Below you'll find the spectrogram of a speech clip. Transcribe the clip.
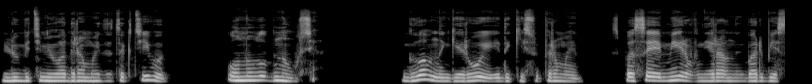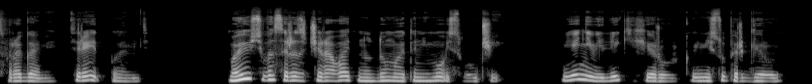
Любите мелодрамы и детективы? Он улыбнулся. Главный герой – эдакий супермен, спасая мир в неравной борьбе с врагами, теряет память. Боюсь вас разочаровать, но думаю, это не мой случай. Я не великий хирург и не супергерой.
